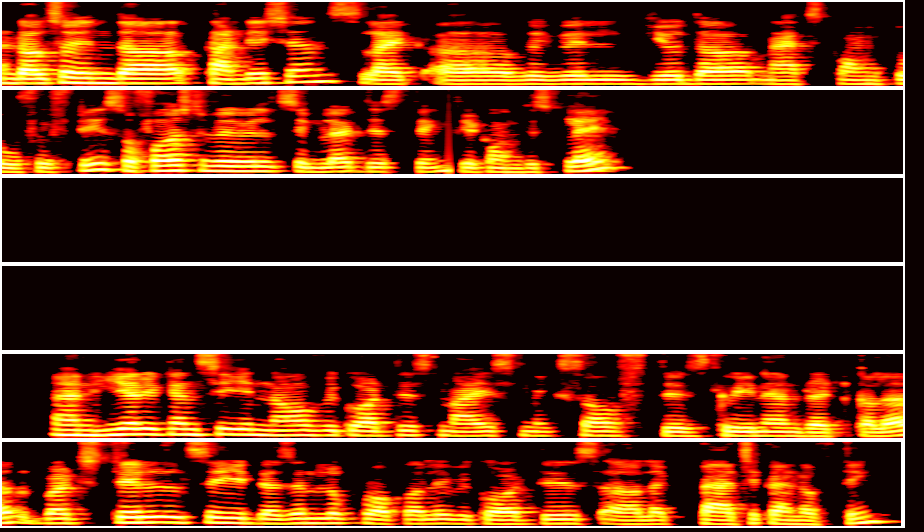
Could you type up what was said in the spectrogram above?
And also in the conditions, like uh, we will give the max count 250. So first we will simulate this thing, click on display. And here you can see now we got this nice mix of this green and red color, but still see it doesn't look properly. We got this uh, like patchy kind of thing.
